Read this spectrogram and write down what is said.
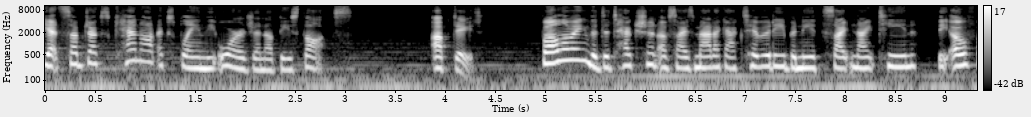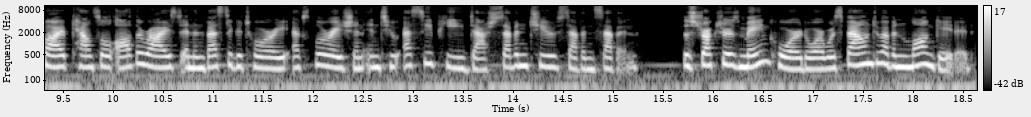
yet subjects cannot explain the origin of these thoughts. Update Following the detection of seismic activity beneath Site 19, the O5 Council authorized an investigatory exploration into SCP 7277. The structure's main corridor was found to have elongated,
